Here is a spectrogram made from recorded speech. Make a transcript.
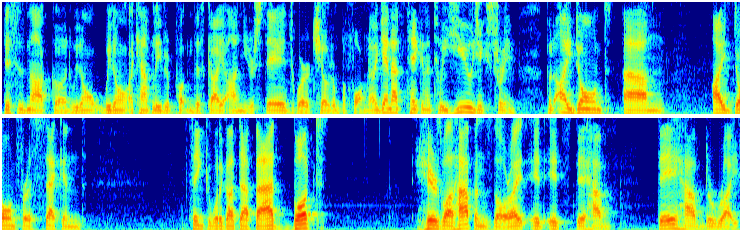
this is not good. We don't, we don't, I can't believe you're putting this guy on your stage where children perform. Now, again, that's taken it to a huge extreme, but I don't, um, I don't for a second think it would have got that bad. But here's what happens though, right? It, it's, they have, they have the right.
